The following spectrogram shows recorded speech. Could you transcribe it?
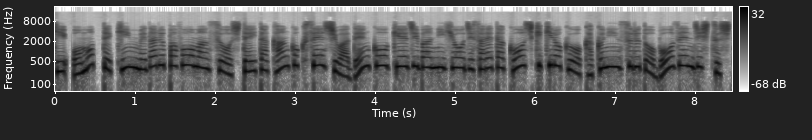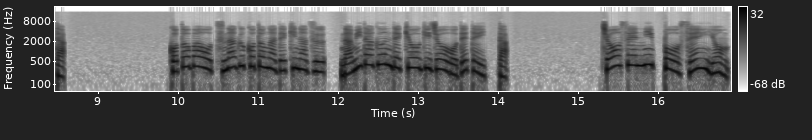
旗を持って金メダルパフォーマンスをしていた韓国選手は電光掲示板に表示された公式記録を確認すると呆然自失した。言葉をつなぐことができなず、涙ぐんで競技場を出て行った。朝鮮日報1004。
